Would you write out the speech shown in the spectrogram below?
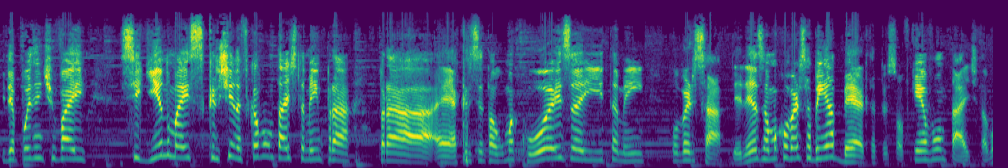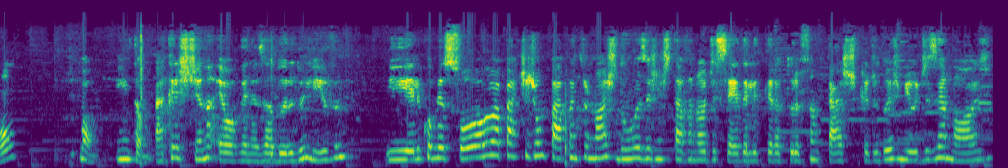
e depois a gente vai seguindo, mas Cristina, fica à vontade também pra é, acrescentar alguma coisa e também conversar, beleza? É uma conversa bem aberta, pessoal. Fiquem à vontade, tá bom? Bom, então, a Cristina é organizadora do livro e ele começou a partir de um papo entre nós duas. A gente estava na Odisseia da Literatura Fantástica de 2019,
